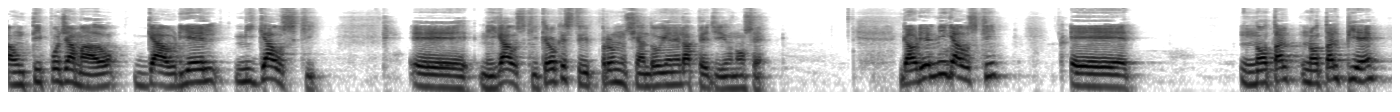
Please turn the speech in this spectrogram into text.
a un tipo llamado Gabriel Migowski. Eh, Migowski, creo que estoy pronunciando bien el apellido, no sé. Gabriel Migowski, eh, nota, nota al pie,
